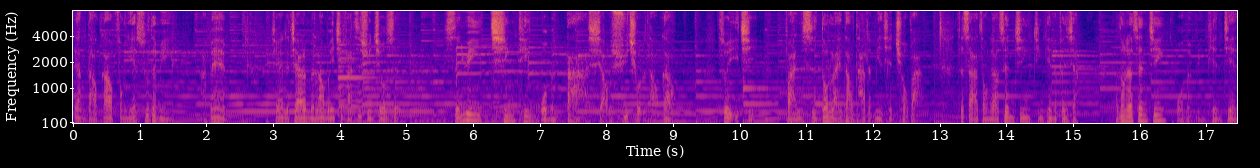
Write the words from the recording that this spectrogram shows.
这样祷告，奉耶稣的名，阿门。亲爱的家人们，让我们一起凡事寻求神，神愿意倾听我们大小需求的祷告，所以一起凡事都来到他的面前求吧。这是阿忠聊圣经今天的分享，阿忠聊圣经，我们明天见。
